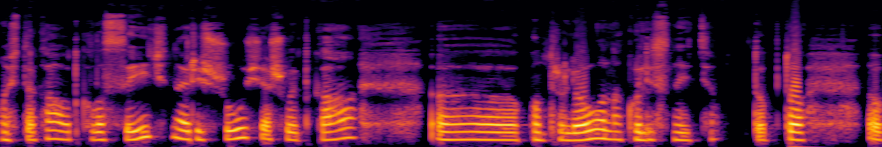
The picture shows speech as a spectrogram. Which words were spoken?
Ось така от класична, рішуча, швидка, е, контрольована колісниця. Тобто е,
